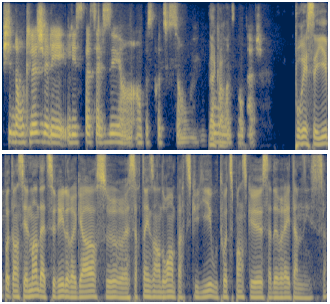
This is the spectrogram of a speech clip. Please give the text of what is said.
Puis donc là, je vais les, les spatialiser en, post-production au moment du montage. Pour essayer potentiellement d'attirer le regard sur certains endroits en particulier où toi, tu penses que ça devrait être amené, c'est ça?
